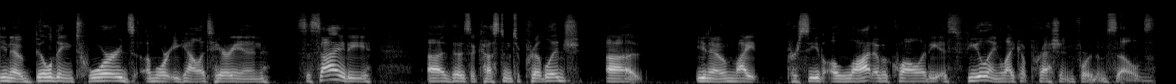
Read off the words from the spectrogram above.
you know, building towards a more egalitarian society, uh, those accustomed to privilege, uh, you know, might perceive a lot of equality as feeling like oppression for themselves.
